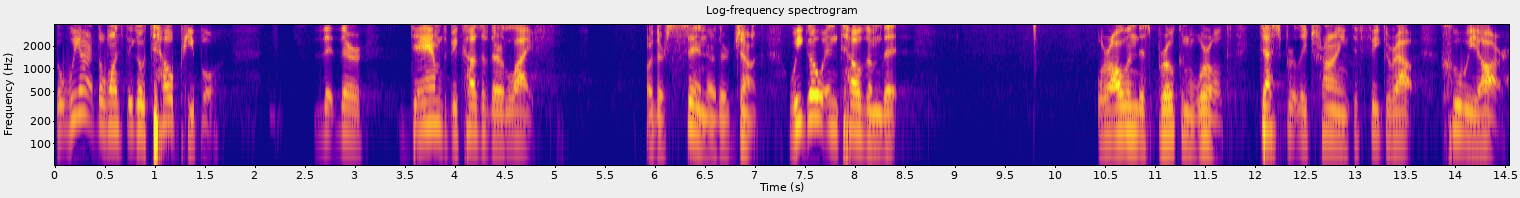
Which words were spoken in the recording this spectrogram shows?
But we aren't the ones that go tell people that they're damned because of their life or their sin or their junk. We go and tell them that we're all in this broken world, desperately trying to figure out who we are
